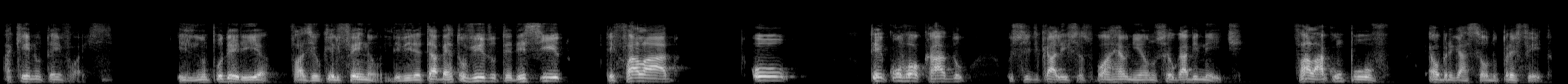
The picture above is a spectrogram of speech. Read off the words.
a quem não tem voz. Ele não poderia fazer o que ele fez, não. Ele deveria ter aberto o vidro, ter descido, ter falado, ou ter convocado os sindicalistas para uma reunião no seu gabinete. Falar com o povo é obrigação do prefeito.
